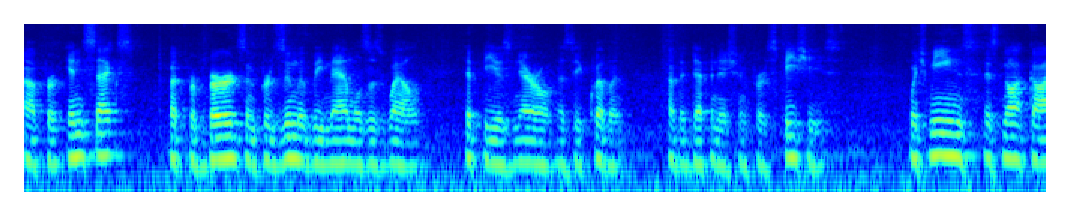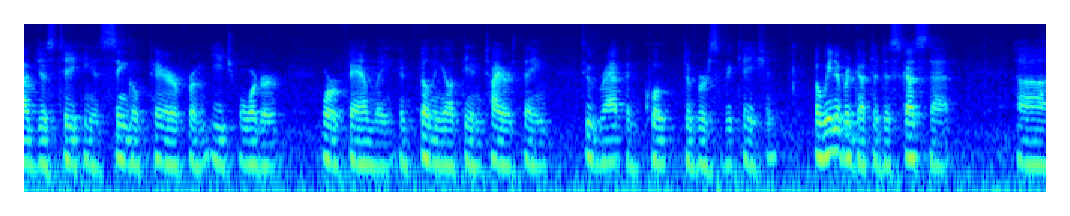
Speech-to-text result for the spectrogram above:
uh, for insects, but for birds and presumably mammals as well, it be as narrow as the equivalent of the definition for a species, which means it's not God just taking a single pair from each order or family and filling out the entire thing through rapid, quote, diversification. But we never got to discuss that. Uh,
